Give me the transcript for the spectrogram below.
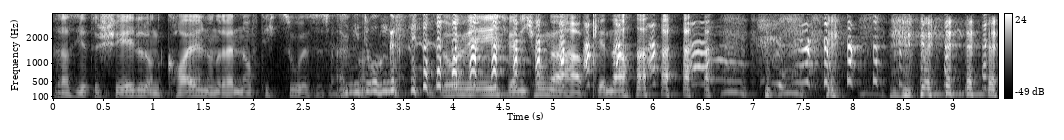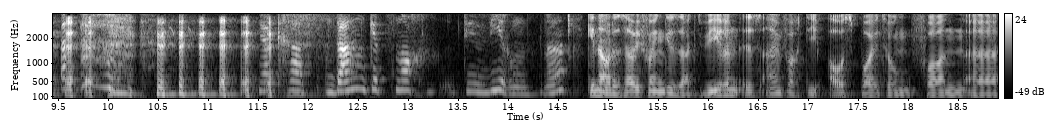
rasierte Schädel und Keulen und rennen auf dich zu. Es ist so einfach wie du ungefähr. so wie ich, wenn ich Hunger habe. Genau. Ja, krass. Und dann gibt's noch die Viren, ne? Genau, das habe ich vorhin gesagt. Viren ist einfach die Ausbeutung von. Äh,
